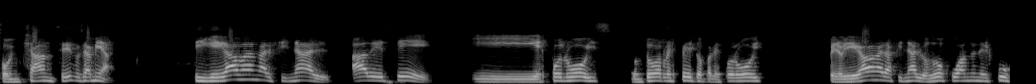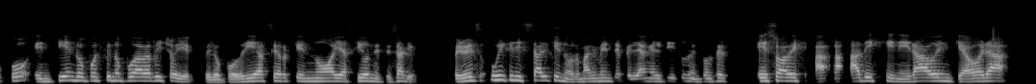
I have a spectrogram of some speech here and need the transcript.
con chances. O sea, mira, si llegaban al final ADT y Sport Boys, con todo respeto para Sport Boys, pero llegaban a la final los dos jugando en el Cusco, entiendo pues que uno puede haber dicho, oye, pero podría ser que no haya sido necesario. Pero es Uy Cristal que normalmente pelean el título, entonces eso ha, de- ha- ha- ha degenerado en que ahora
